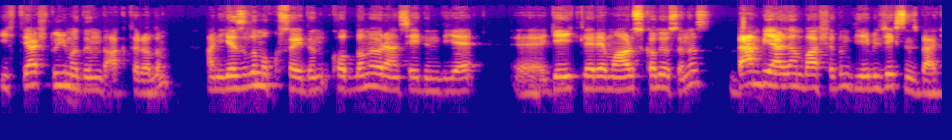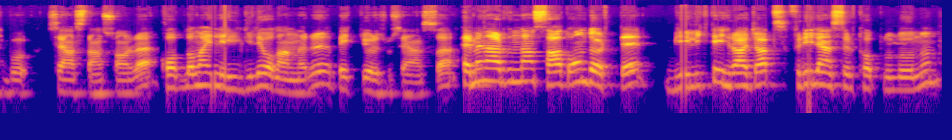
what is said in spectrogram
ihtiyaç duymadığını da aktaralım. Hani yazılım okusaydın, kodlama öğrenseydin diye e, geyiklere maruz kalıyorsanız ben bir yerden başladım diyebileceksiniz belki bu seanstan sonra. Kodlama ile ilgili olanları bekliyoruz bu seansa. Hemen ardından saat 14'te birlikte ihracat freelancer topluluğunun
